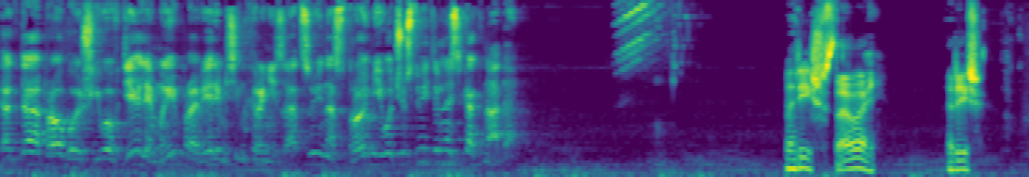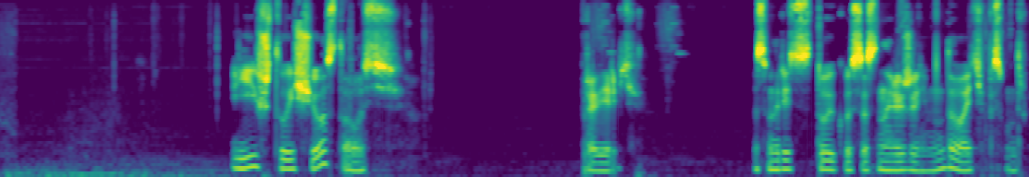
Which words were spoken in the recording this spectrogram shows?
Когда опробуешь его в деле, мы проверим синхронизацию и настроим его чувствительность как надо. Риш, вставай. Риш. И что еще осталось? Проверить. Посмотреть стойку со снаряжением. Ну давайте посмотрим.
